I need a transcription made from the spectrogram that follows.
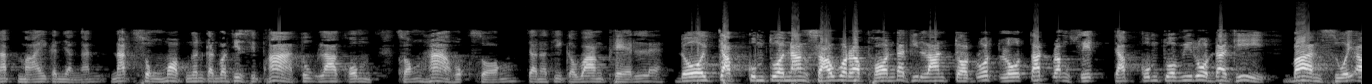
นัดหมายกันอย่างนั้น นัดส่งมอบเงินกันวันที่ 15 ตุลาคม 2562 เจ้าหน้าที่ก็วางแผนแล้ว โดยจับกลุ่มตัวนางสาววรพรได้ที่ลานจอดรถโลตัสรังสิตจับกลุ่มตัววิโรธได้ที่ บ้านสวยอ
